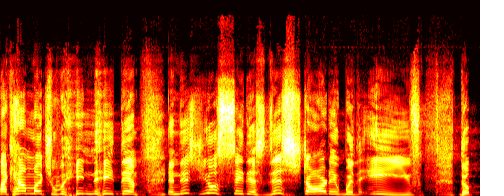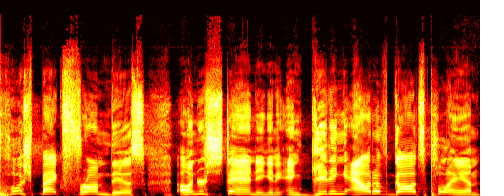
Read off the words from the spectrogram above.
like how much we need them. And this, you'll see this. This started with Eve, the pushback from this understanding and, and getting out of God's plan,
